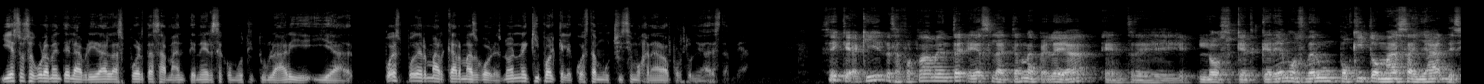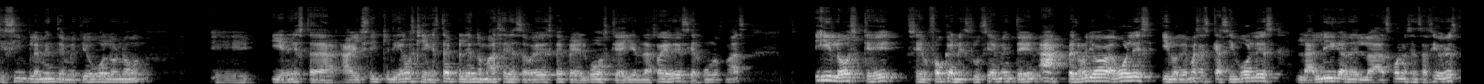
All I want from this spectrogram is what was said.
y eso seguramente le abrirá las puertas a mantenerse como titular y, a pues, poder marcar más goles, ¿no? En un equipo al que le cuesta muchísimo generar oportunidades también. Sí, que aquí desafortunadamente es la eterna pelea entre los que queremos ver un poquito más allá de si simplemente metió gol o no. Eh, y en esta, ahí sí, digamos, quien está peleando más eso es Pepe el Bosque ahí en las redes y algunos más y los que se enfocan exclusivamente en, ah, pero no llevaba goles y lo demás es casi goles, la liga de las buenas sensaciones,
